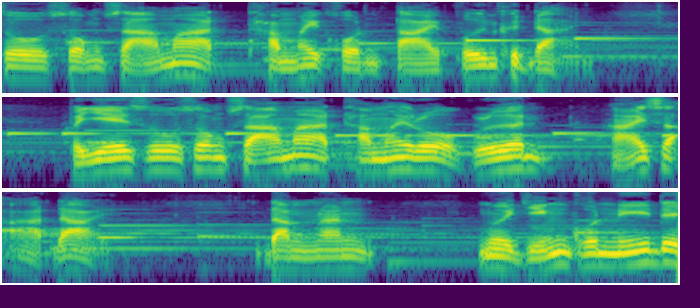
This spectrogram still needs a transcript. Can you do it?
ซูทรงสามารถทำให้คนตายฟื้นขึ้นได้ พระเยซูทรงสามารถทำให้โรคเรื้อนหายสะอาดได้ ดังนั้น เมื่อหญิงคนนี้ได้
